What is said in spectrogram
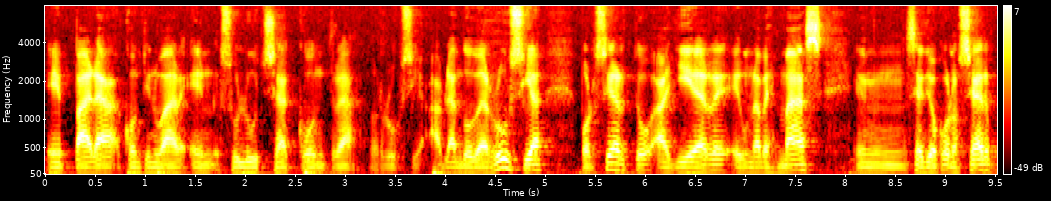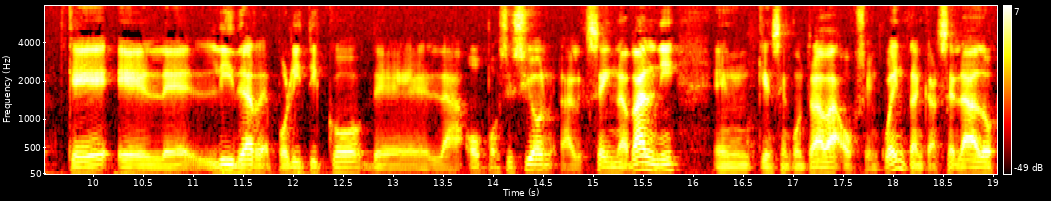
eh, para continuar en su lucha contra Rusia. Hablando de Rusia, por cierto, ayer eh, una vez más em, se dio a conocer que el eh, líder político de la oposición, Alexei Navalny, en quien se encontraba o se encuentra encarcelado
